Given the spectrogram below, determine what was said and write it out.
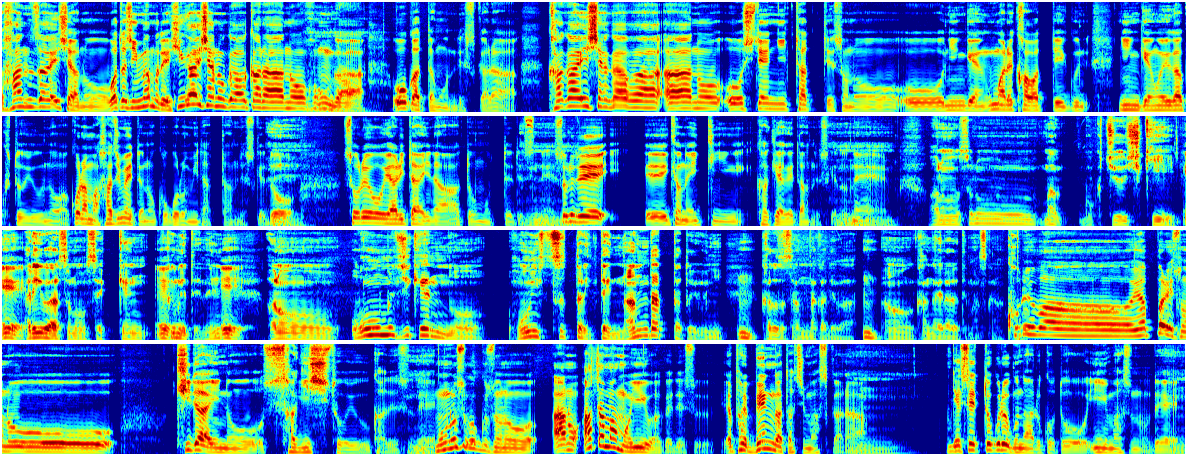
犯罪者の私今まで被害者の側からの本が多かったもんですから加害者側の視点に立ってその人間生まれ変わっていく人間を描くというのはこれはまあ初めての試みだったんですけどそれをやりたいなと思ってですね。それでえー、去年一気に書き上げたんですけどね。あのそのまあ獄中式、ええ、あるいはその石鹸含めてね、ええ、あのオウム事件の本質って一体何だったというふうに、うん、門田さんの中では、うん、あの考えられてますか？これはやっぱりその希代の詐欺師というかですね、うん、ものすごくそのあの頭もいいわけです。やっぱり弁が立ちますから。で説得力のあることを言いますので、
